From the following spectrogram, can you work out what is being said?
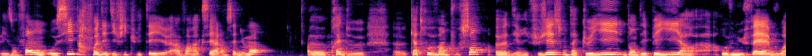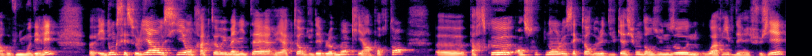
les enfants ont aussi parfois des difficultés à avoir accès à l'enseignement. Euh, près de 80% euh, euh, des réfugiés sont accueillis dans des pays à, revenus faibles ou à revenus modérés. et donc c'est ce lien aussi entre acteurs humanitaires et acteurs du développement qui est important parce que en soutenant le secteur de l'éducation dans une zone où arrivent des réfugiés,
